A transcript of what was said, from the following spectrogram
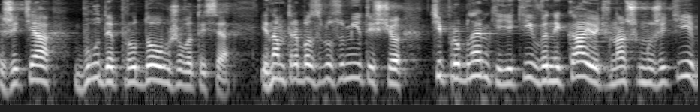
Життя буде продовжуватися. І нам треба зрозуміти, що ті проблемки, які виникають в нашому житті,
